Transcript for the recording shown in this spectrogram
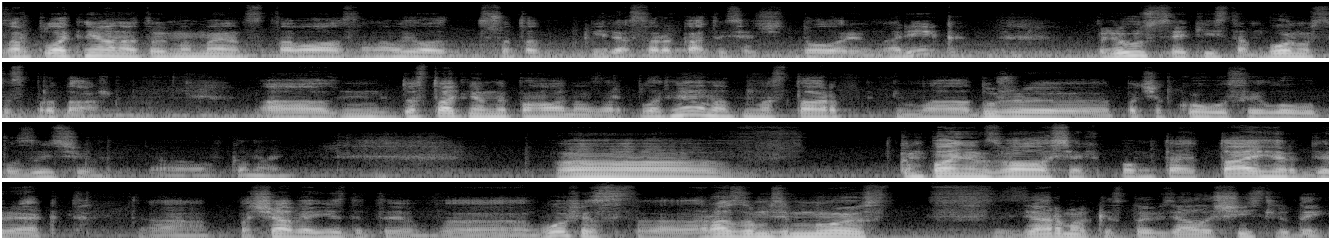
зарплатня на той момент ставала становила щось біля 40 тисяч доларів на рік, плюс якісь там бонуси з продаж. А, достатньо непогана зарплатня на, на старт на дуже початкову сейлову позицію а, в Канаді. А, компанія називалася, як пам'ятаю, Tiger Direct. Почав я їздити в, в офіс. Разом зі мною з, з ярмарки з взяли 6 людей.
